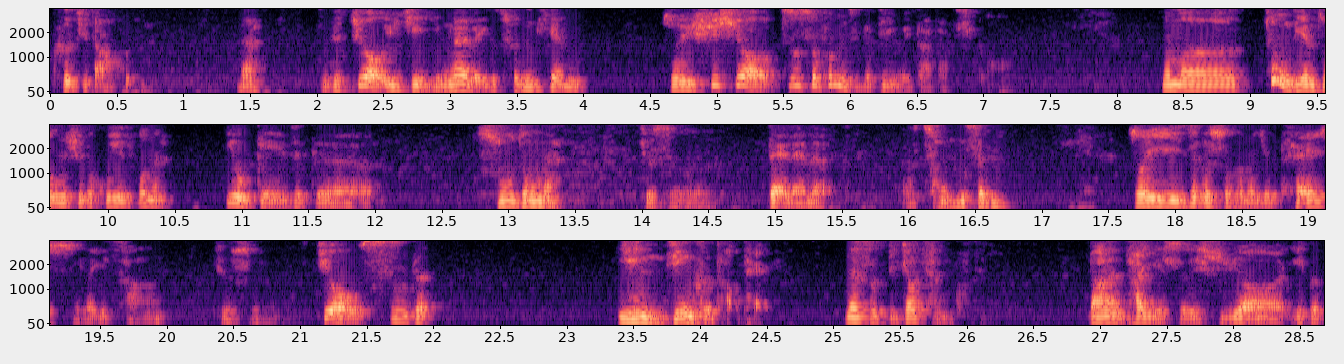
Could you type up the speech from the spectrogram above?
科技大会，啊，这个教育界迎来了一个春天，所以学校知识分子的地位大大提高。那么重点中学的恢复呢，又给这个。书中呢，就是带来了重生，所以这个时候呢，就开始了一场就是教师的引进和淘汰，那是比较残酷的。当然，它也是需要一个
